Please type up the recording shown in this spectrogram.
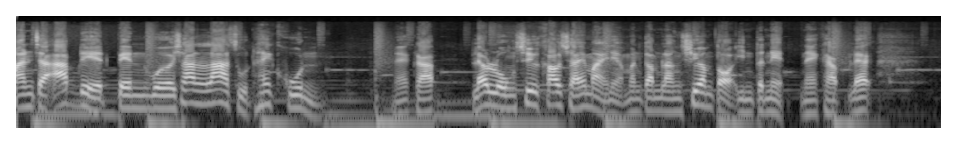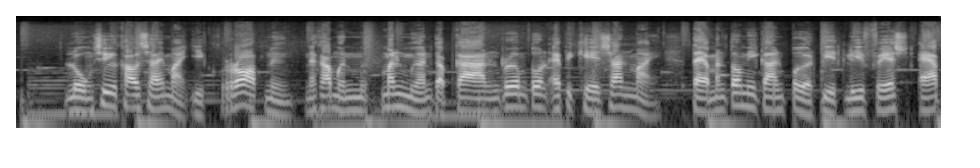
มันจะอัปเดตเป็นเวอร์ชั่นล่าสุดให้คุณนะครับแล้วลงชื่อเข้าใช้ใหม่เนี่ยมันกำลังเชื่อมต่ออินเทอร์เน็ตนะครับและลงชื่อเข้าใช้ใหม่อีกรอบหนึ่งนะครับเหมือนมันเหมือนกับการเริ่มต้นแอปพลิเคชันใหม่ แต่มันต้องมีการเปิดปิด refresh แอป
